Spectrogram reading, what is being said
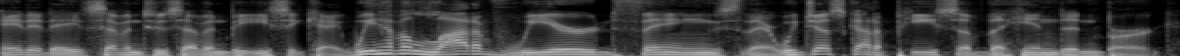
888-727-BECK. We have a lot of weird things there. We just got a piece of the Hindenburg,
